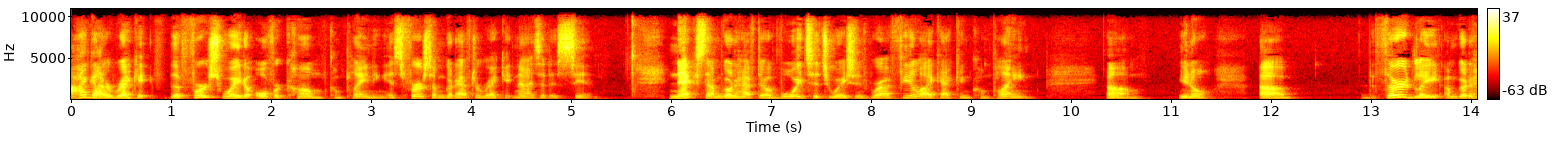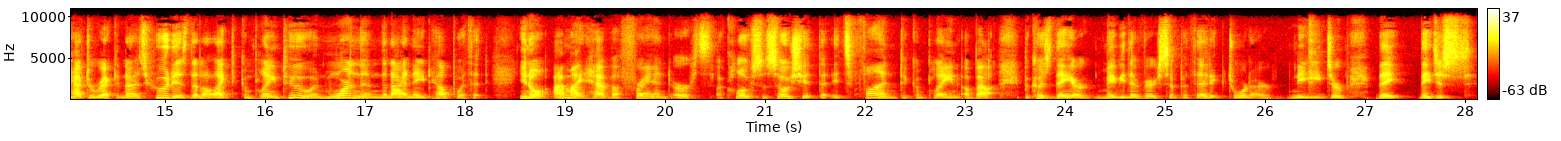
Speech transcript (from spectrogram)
i got to rec- the first way to overcome complaining is first i'm going to have to recognize it as sin. Next i'm going to have to avoid situations where i feel like i can complain. Um, you know uh, Thirdly, I'm going to have to recognize who it is that I like to complain to and warn them that I need help with it. You know, I might have a friend or a close associate that it's fun to complain about because they are maybe they're very sympathetic toward our needs or they they just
